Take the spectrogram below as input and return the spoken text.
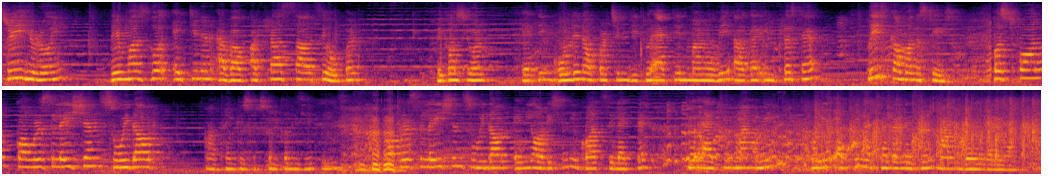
three heroine they must go 18 and above 18 साल से ऊपर because you are getting golden opportunity to act in my movie अगर इंटरेस्ट है please come on stage first of all congratulation without thank you sir सुन कर लीजिए please congratulation without any audition you got selected to act in my movie पूरी एक्टिंग अच्छा करने से माइंड ब्लोइंग रहेगा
